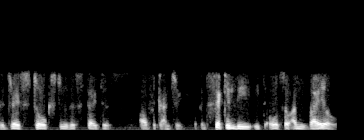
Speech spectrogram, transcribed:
address talks to the status of the country. And secondly, it also unveils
